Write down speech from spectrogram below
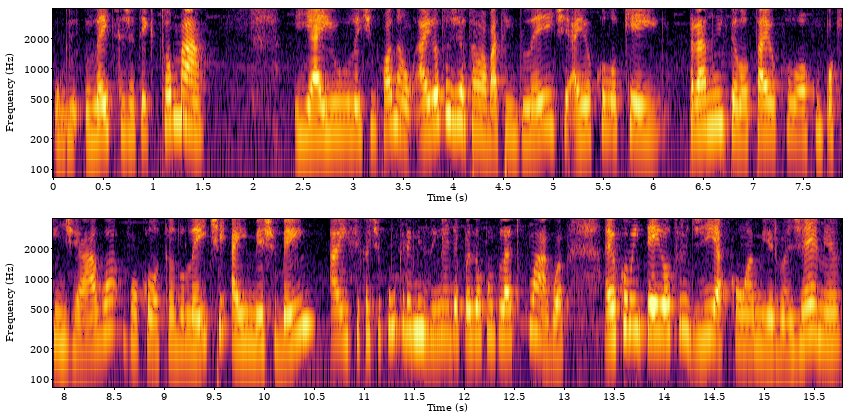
o leite, você já tem que tomar. E aí o leite em pó não. Aí outro dia eu tava batendo leite, aí eu coloquei Pra não empelotar, eu coloco um pouquinho de água, vou colocando leite, aí mexo bem, aí fica tipo um cremezinho e depois eu completo com água. Aí eu comentei outro dia com a minha irmã gêmea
